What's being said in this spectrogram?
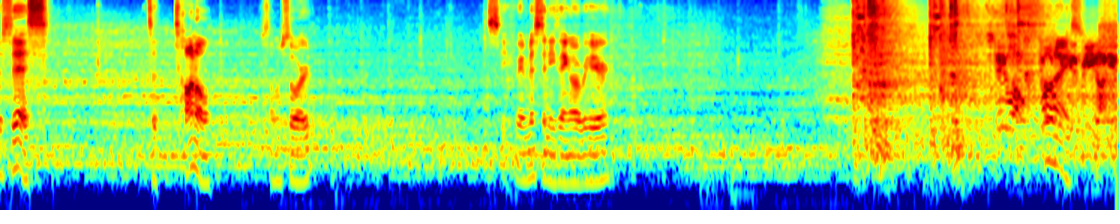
What is this? It's a tunnel of some sort. Let's see if we missed anything over here. Stay low. Oh, Don't Oh, nice. get on you.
